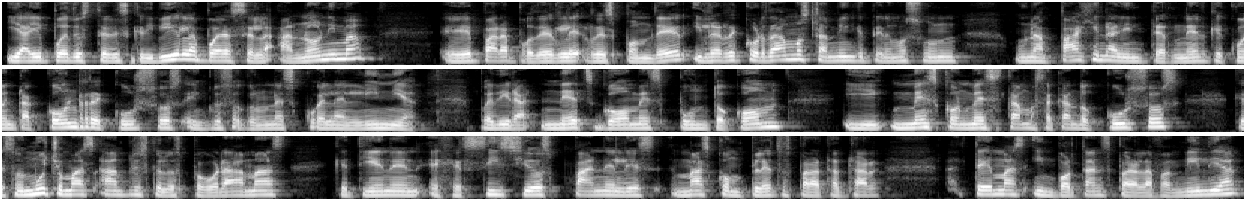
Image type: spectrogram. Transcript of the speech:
Y ahí puede usted escribirla, puede hacerla anónima eh, para poderle responder. Y le recordamos también que tenemos una página de internet que cuenta con recursos e incluso con una escuela en línea. Puede ir a netsgomez.com y mes con mes estamos sacando cursos que son mucho más amplios que los programas, que tienen ejercicios, paneles más completos para tratar temas importantes para la familia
